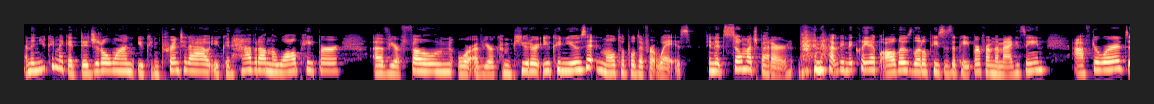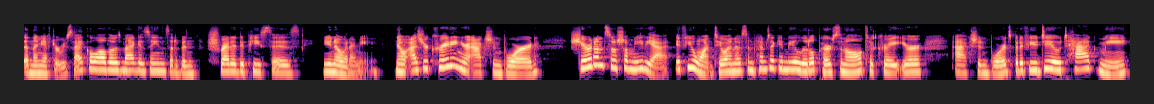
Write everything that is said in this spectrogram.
and then you can make a digital one. You can print it out. You can have it on the wallpaper of your phone or of your computer. You can use it in multiple different ways. And it's so much better than having to clean up all those little pieces of paper from the magazine afterwards. And then you have to recycle all those magazines that have been shredded to pieces. You know what I mean. Now, as you're creating your action board, Share it on social media if you want to. I know sometimes it can be a little personal to create your action boards, but if you do, tag me.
